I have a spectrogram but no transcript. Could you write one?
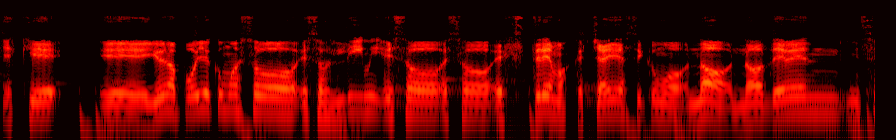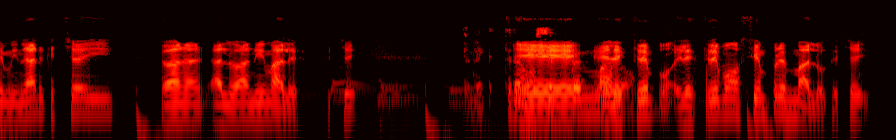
es que eh, yo no apoyo como esos esos límites, esos, esos extremos, ¿cachai? Así como, no, no deben inseminar, ¿cachai? A, a los animales, ¿cachai? El extremo Eh, siempre es malo. el, extremo, el extremo siempre es malo, ¿cachai?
